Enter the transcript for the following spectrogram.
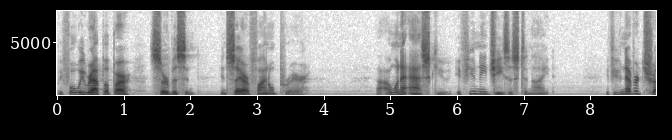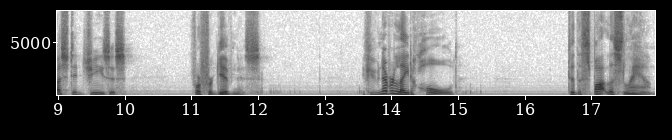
Before we wrap up our service and, and say our final prayer, I want to ask you if you need Jesus tonight, if you've never trusted Jesus for forgiveness, if you've never laid hold to the spotless Lamb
